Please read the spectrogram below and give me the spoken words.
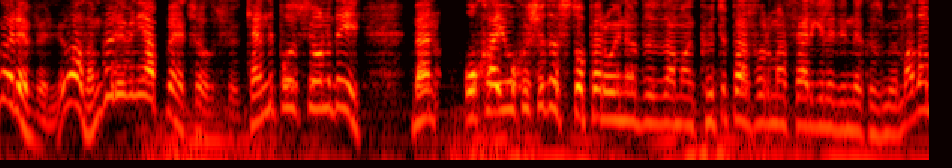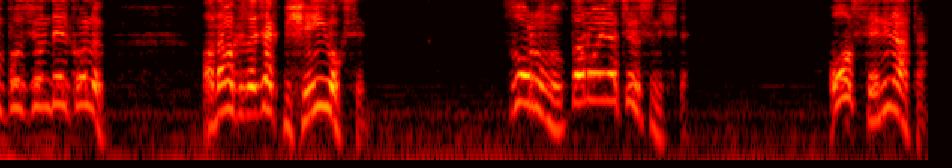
görev veriliyor. Adam görevini yapmaya çalışıyor. Kendi pozisyonu değil. Ben Okay Yokuş'u da stoper oynadığı zaman kötü performans sergilediğinde kızmıyorum. Adam pozisyonu değil ki oğlum. Adama kızacak bir şeyin yok senin. Zorunluluktan oynatıyorsun işte. O senin hatan.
